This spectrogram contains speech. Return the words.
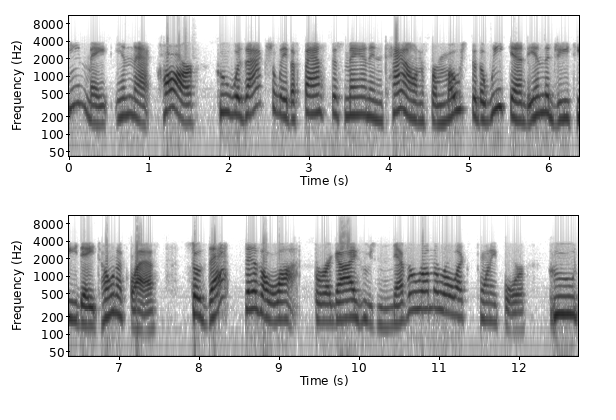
teammate in that car, who was actually the fastest man in town for most of the weekend in the GT Daytona class. So that says a lot for a guy who's never run the Rolex 24, who,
